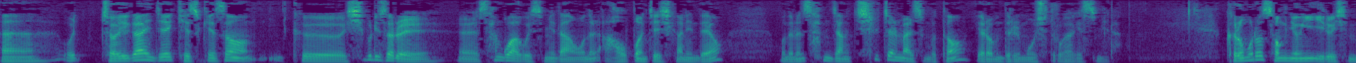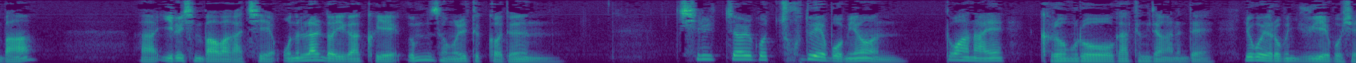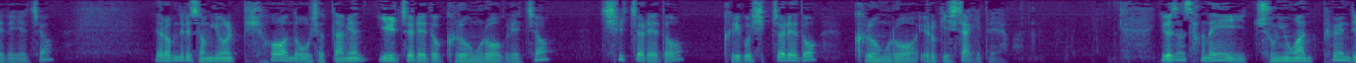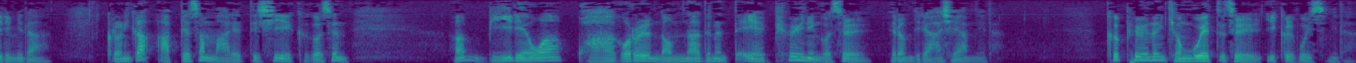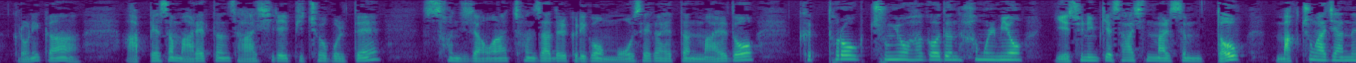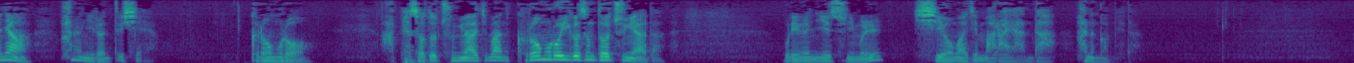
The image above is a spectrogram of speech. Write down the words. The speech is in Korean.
어, 저희가 이제 계속해서 그 시브리서를 상고하고 있습니다. 오늘 아홉 번째 시간인데요. 오늘은 3장 7절 말씀부터 여러분들을 모시도록 하겠습니다. 그러므로 성령이 이르신 바, 아, 이르신 바와 같이 오늘날 너희가 그의 음성을 듣거든. 7절 곧 초두에 보면 또 하나의 그러므로가 등장하는데 이거 여러분 유의해 보셔야 되겠죠? 여러분들이 성경을 펴 놓으셨다면 1절에도 그러므로 그랬죠? 7절에도 그리고 10절에도 그러므로 이렇게 시작이 돼요. 이것은 상당히 중요한 표현들입니다. 그러니까 앞에서 말했듯이 그것은 어, 미래와 과거를 넘나드는 때의 표현인 것을 여러분들이 아셔야 합니다. 그 표현은 경고의 뜻을 이끌고 있습니다. 그러니까 앞에서 말했던 사실에 비춰 볼 때 선지자와 천사들 그리고 모세가 했던 말도 그토록 중요하거든 하물며 예수님께서 하신 말씀 더욱 막중하지 않느냐 하는 이런 뜻이에요. 그러므로 앞에서도 중요하지만 그러므로 이것은 더 중요하다. 우리는 예수님을 시험하지 말아야 한다 하는 겁니다.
